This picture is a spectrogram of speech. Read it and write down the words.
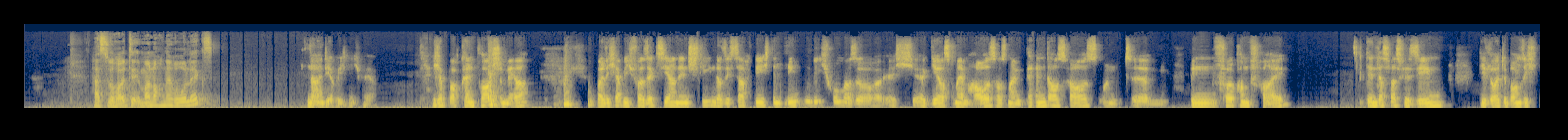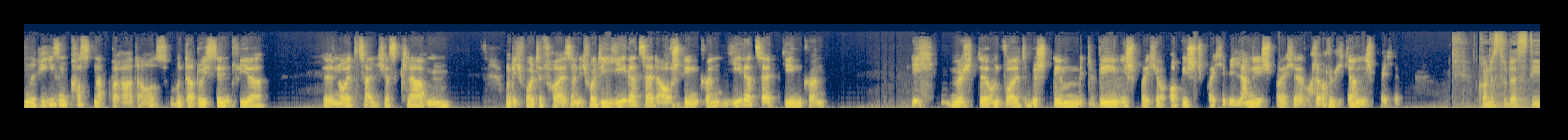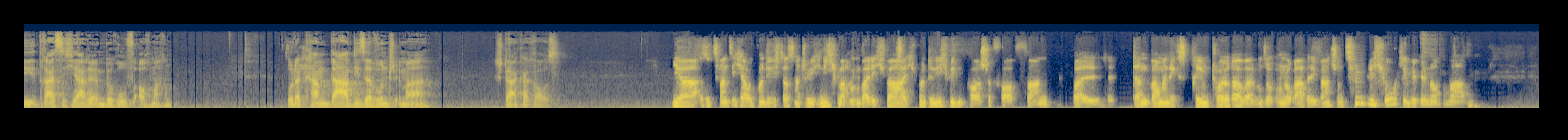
Hast du heute immer noch eine Rolex? Nein, die habe ich nicht mehr. Ich habe auch keinen Porsche mehr, weil ich habe mich vor sechs Jahren entschieden, dass ich sage, gehe ich den linken Weg rum. Also ich äh, gehe aus meinem Haus, aus meinem Penthouse raus und ähm, bin vollkommen frei. Denn das, was wir sehen, die Leute bauen sich einen riesen Kostenapparat aus und dadurch sind wir äh, neuzeitliche Sklaven. Und ich wollte frei sein. Ich wollte jederzeit aufstehen können, jederzeit gehen können ich möchte und wollte bestimmen, mit wem ich spreche, ob ich spreche, wie lange ich spreche oder ob ich gar nicht spreche. Konntest du das die 30 Jahre im Beruf auch machen? Oder kam da dieser Wunsch immer stärker raus? Ja, also 20 Jahre konnte ich das natürlich nicht machen, weil ich war, ich konnte nicht mit dem Porsche fortfahren, weil dann war man extrem teurer, weil unsere Honorare, die waren schon ziemlich hoch, die wir genommen haben.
